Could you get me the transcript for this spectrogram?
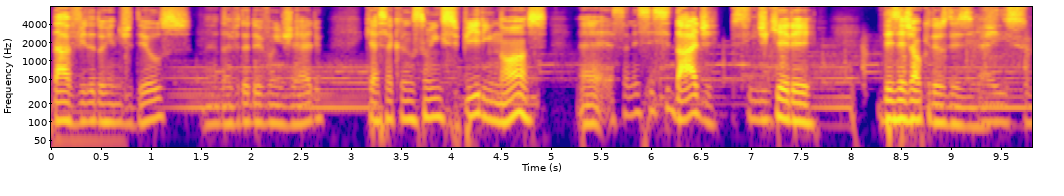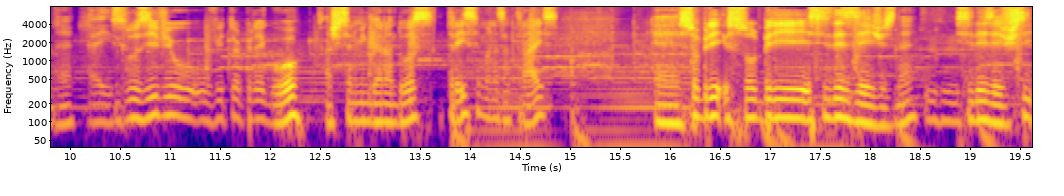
da vida do reino de Deus, né, da vida do evangelho, que essa canção inspire em nós é, essa necessidade Sim. de querer desejar o que Deus deseja. É isso. Né? É isso. Inclusive o, o Vitor pregou, acho que se não me engano, há duas, três semanas atrás, é, sobre, sobre esses desejos, né? Uhum. Esse desejo. Se,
